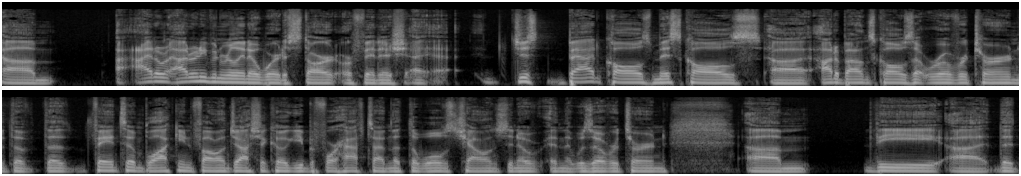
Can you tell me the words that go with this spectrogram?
Um, I don't I don't even really know where to start or finish. I, just bad calls, missed calls, uh, out of bounds calls that were overturned. The the phantom blocking foul on Josh Okogie before halftime that the Wolves challenged and, over, and that was overturned. Um, the uh, the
